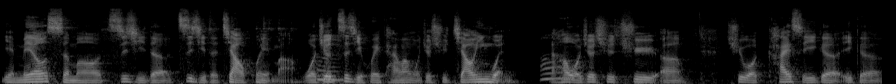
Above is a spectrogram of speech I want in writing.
也没有什么自己的自己的教会嘛，我就自己回台湾，我就去教英文，然后我就去去呃去我开始一个一个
